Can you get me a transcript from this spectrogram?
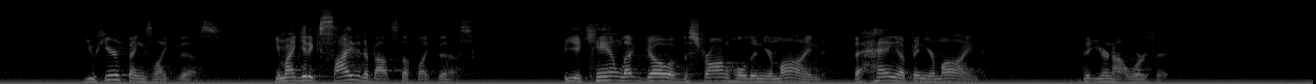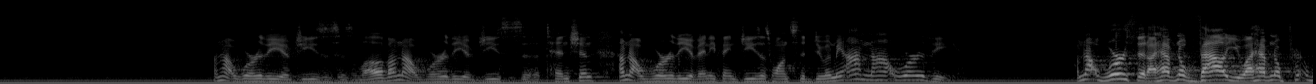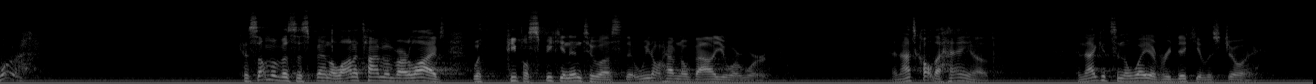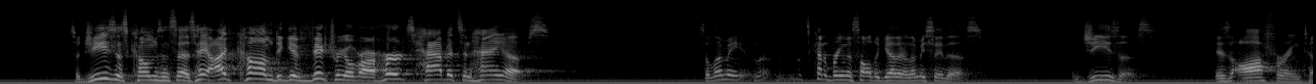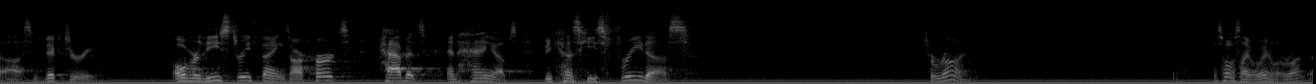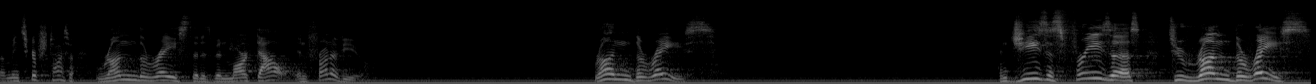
You hear things like this. You might get excited about stuff like this, but you can't let go of the stronghold in your mind, the hang up in your mind that you're not worth it. I'm not worthy of Jesus' love. I'm not worthy of Jesus' attention. I'm not worthy of anything Jesus wants to do in me. I'm not worthy. I'm not worth it. I have no value. I have no. Because some of us have spent a lot of time of our lives with people speaking into us that we don't have no value or worth. And that's called a hang up. And that gets in the way of ridiculous joy. So Jesus comes and says, Hey, I've come to give victory over our hurts, habits, and hang ups. So let me, let's kind of bring this all together let me say this Jesus is offering to us victory over these three things our hurts, habits, and hangups because He's freed us to run. And someone's like, wait a minute, run. I mean, Scripture talks about run the race that has been marked out in front of you. Run the race. And Jesus frees us to run the race.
